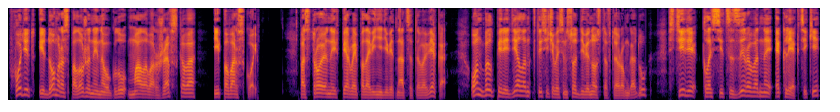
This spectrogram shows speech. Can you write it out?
входит и дом, расположенный на углу Малого Ржевского и Поварской. Построенный в первой половине XIX века, он был переделан в 1892 году в стиле классицизированной эклектики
